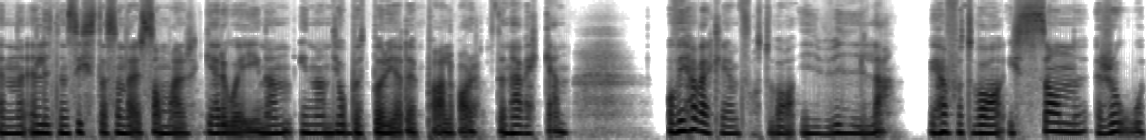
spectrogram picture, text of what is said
en, en liten sista sån där sommar-getaway innan, innan jobbet började på allvar den här veckan. Och vi har verkligen fått vara i vila. Vi har fått vara i sån ro.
